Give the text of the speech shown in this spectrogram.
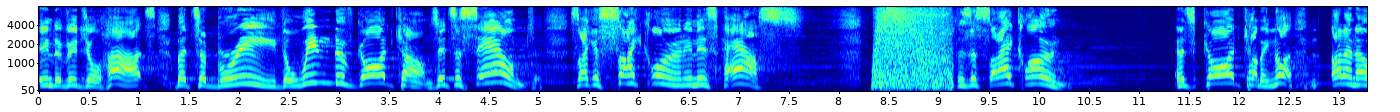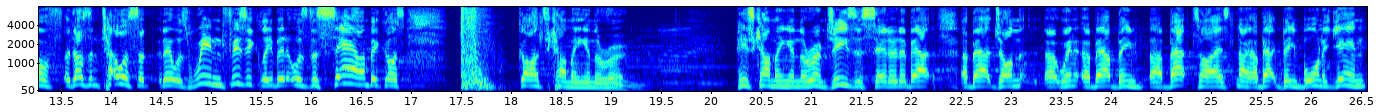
individual hearts, but to breathe. The wind of God comes. It's a sound. It's like a cyclone in this house. There's a cyclone. And it's God coming. Not, I don't know if it doesn't tell us that there was wind physically, but it was the sound because God's coming in the room. He's coming in the room. Jesus said it about, about John, uh, when, about being uh, baptized, no, about being born again.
